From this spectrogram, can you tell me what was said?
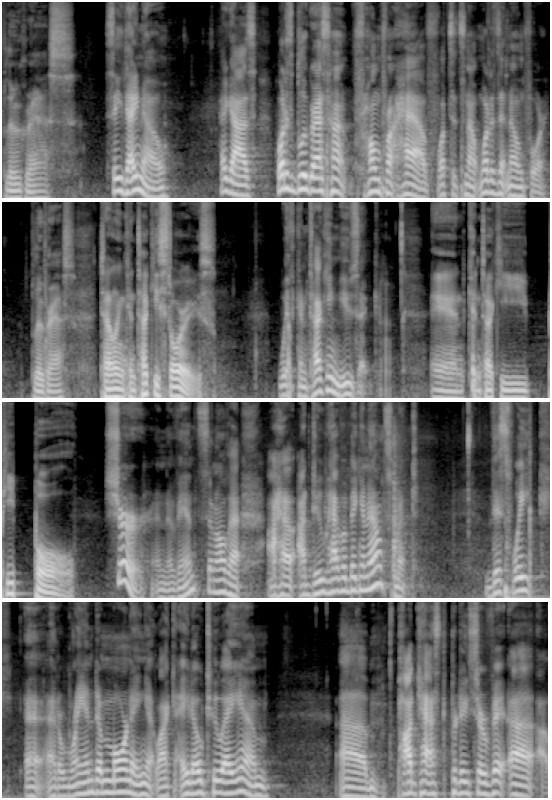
Bluegrass. See, they know. Hey guys, what does Bluegrass Hunt Homefront have? What's its known? What is it known for? Bluegrass. telling Kentucky stories With Kentucky music, and Kentucky people. sure, and events and all that. I have, I do have a big announcement. This week, uh, at a random morning at like 8:02 a.m., um, podcast producer, uh,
